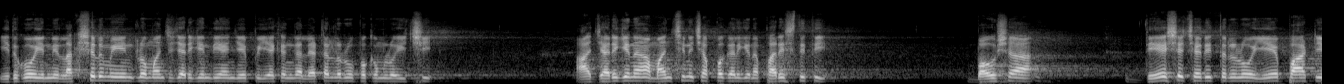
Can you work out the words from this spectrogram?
ఇదిగో ఇన్ని లక్షలు మీ ఇంట్లో మంచి జరిగింది అని చెప్పి ఏకంగా లెటర్ల రూపకంలో ఇచ్చి ఆ జరిగిన మంచిని చెప్పగలిగిన పరిస్థితి బహుశా దేశ చరిత్రలో ఏ పార్టీ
